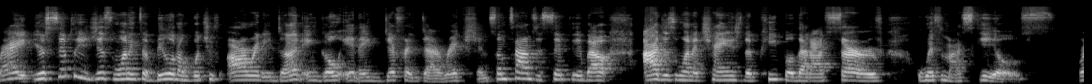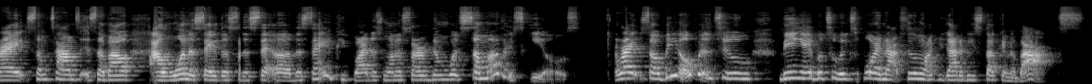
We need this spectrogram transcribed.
right? You're simply just wanting to build on what you've already done and go in a different direction. Sometimes it's simply about I just want to change the people that I serve with my skills right? Sometimes it's about I want to say the the, uh, the same people. I just want to serve them with some other skills, right? So be open to being able to explore, not feeling like you got to be stuck in a box.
